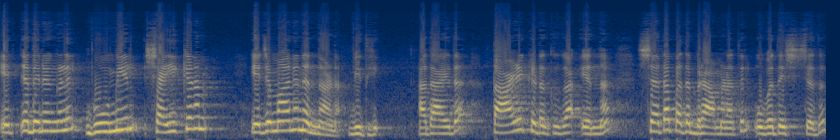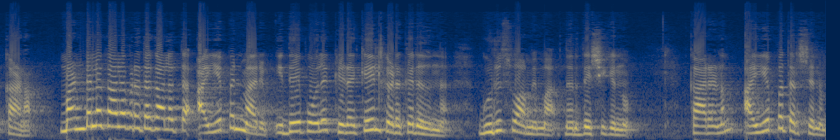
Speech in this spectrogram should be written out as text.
യജ്ഞദിനങ്ങളിൽ ഭൂമിയിൽ ശയിക്കണം യജമാനൻ എന്നാണ് വിധി. അതായത് താഴെ കിടക്കുക എന്ന് ശതപഥ ബ്രാഹ്മണത്തിൽ ഉപദേശിച്ചത് കാണാം. മണ്ഡലകാല വ്രതകാലത്ത് അയ്യപ്പന്മാരും ഇതേപോലെ കിടക്കയിൽ കിടക്കരുതെന്ന് ഗുരുസ്വാമിമാർ നിർദ്ദേശിക്കുന്നു. കാരണം അയ്യപ്പ ദർശനം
